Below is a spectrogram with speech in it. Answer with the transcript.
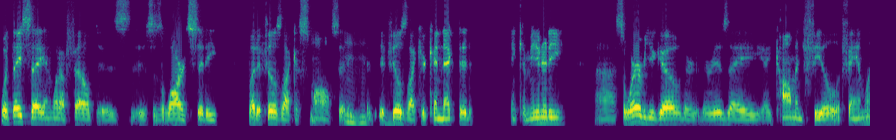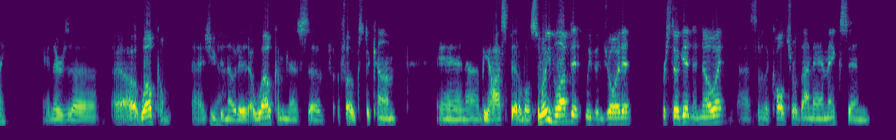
What they say and what I felt is this is a large city, but it feels like a small city. Mm-hmm. It, it feels like you're connected and community. Uh, so wherever you go, there there is a, a common feel of family, and there's a, a welcome, as you yeah. denoted, a welcomeness of, folks to come and uh, be hospitable. So we've loved it, we've enjoyed it. We're still getting to know it, uh, some of the cultural dynamics and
